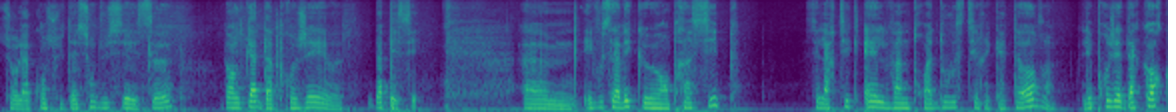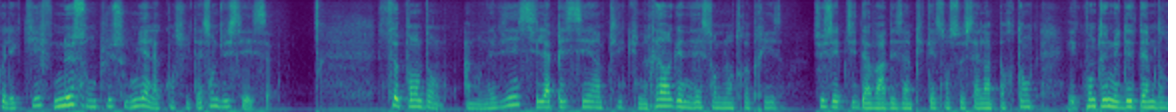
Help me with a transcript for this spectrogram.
sur la consultation du CSE dans le cadre d'un projet euh, d'APC. Euh, et vous savez qu'en principe, c'est l'article L2312-14, les projets d'accord collectif ne sont plus soumis à la consultation du CSE. Cependant, à mon avis, si l'APC implique une réorganisation de l'entreprise susceptible d'avoir des implications sociales importantes, et compte tenu des thèmes dont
